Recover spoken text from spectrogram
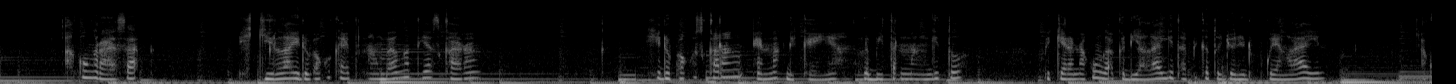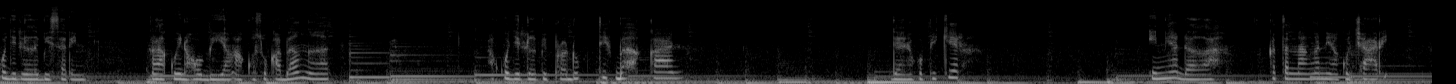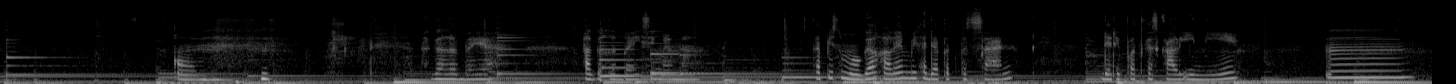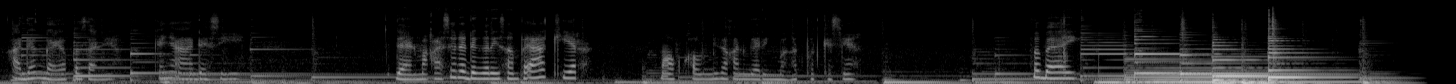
aku ngerasa ih gila hidup aku kayak tenang banget ya sekarang hidup aku sekarang enak deh kayaknya lebih tenang gitu. Pikiran aku nggak ke dia lagi tapi ke tujuan hidupku yang lain. Aku jadi lebih sering ngelakuin hobi yang aku suka banget. Aku jadi lebih produktif bahkan. Dan aku pikir ini adalah ketenangan yang aku cari. Om. Agak lebay ya. Agak lebay sih memang tapi semoga kalian bisa dapat pesan dari podcast kali ini. Hmm, ada nggak ya pesannya? Kayaknya ada sih. Dan makasih udah dengerin sampai akhir. Maaf kalau misalkan garing banget podcastnya. Bye bye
